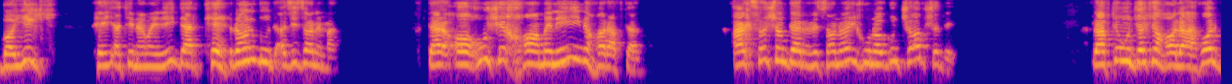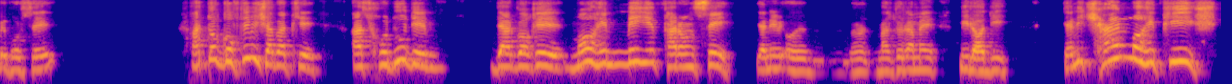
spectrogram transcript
با یک هیئت نمایندگی در تهران بود عزیزان من. در آغوش خامنه اینها رفتن. عکساش هم در رسانه های گوناگون چاپ شده. رفته اونجا که حال احوال بپرسه. حتی گفته می شود که از حدود در واقع ماه می فرانسه یعنی منظورم میلادی. یعنی چند ماه پیش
